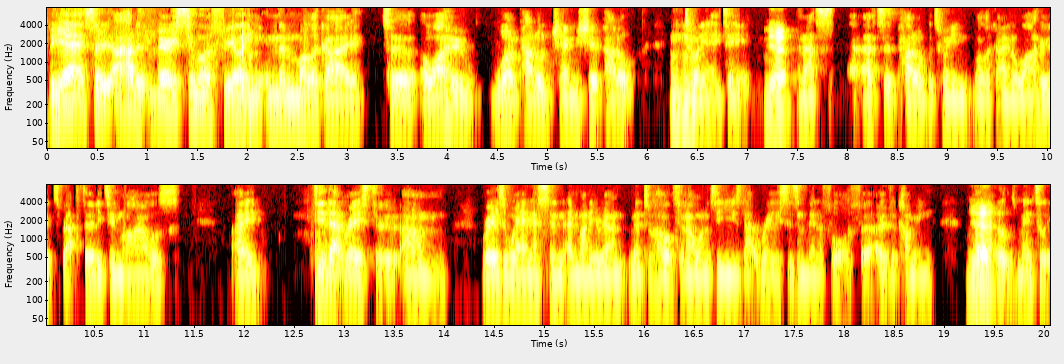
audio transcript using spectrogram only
but yeah, so I had a very similar feeling in the Molokai to Oahu World Paddle Championship paddle in Mhm. 2018, Yeah. and that's that's a paddle between Molokai and Oahu. It's about 32 miles. I did that race to um, raise awareness and, and money around mental health, and I wanted to use that race as a metaphor for overcoming Yeah. hurdles mentally.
